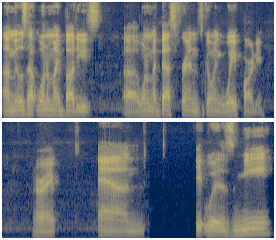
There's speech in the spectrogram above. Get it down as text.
Um, it was at one of my buddies, uh, one of my best friends, going away party. All right, and it was me,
